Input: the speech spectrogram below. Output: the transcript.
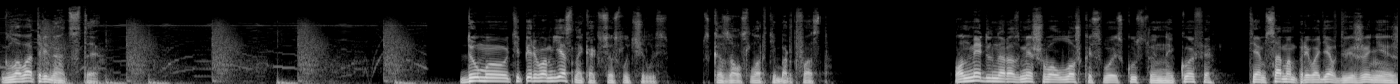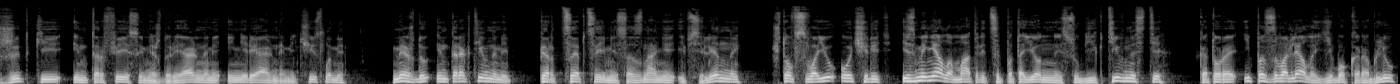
Глава 13 «Думаю, теперь вам ясно, как все случилось», — сказал Сларти Бартфаст. Он медленно размешивал ложкой свой искусственный кофе, тем самым приводя в движение жидкие интерфейсы между реальными и нереальными числами, между интерактивными перцепциями сознания и Вселенной, что в свою очередь изменяло матрицы потаенной субъективности, которая и позволяла его кораблю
